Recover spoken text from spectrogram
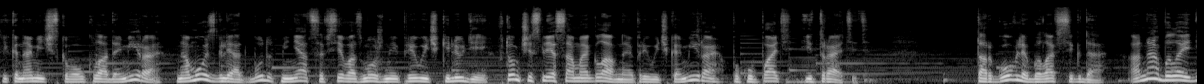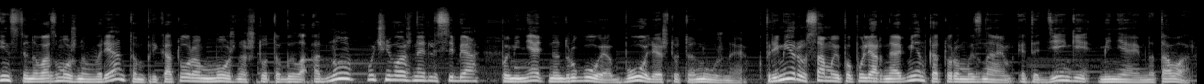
экономического уклада мира, на мой взгляд, будут меняться все возможные привычки людей, в том числе самая главная привычка мира – покупать и тратить. Торговля была всегда. Она была единственно возможным вариантом, при котором можно что-то было одно, очень важное для себя, поменять на другое, более что-то нужное. К примеру, самый популярный обмен, которым мы знаем, это деньги меняем на товар.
